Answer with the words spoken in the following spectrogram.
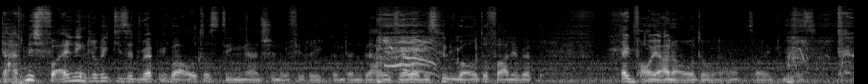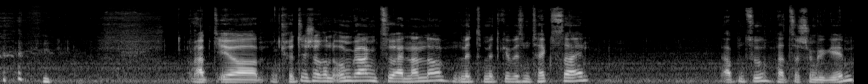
Da hat mich vor allen Dingen, glaube ich, dieses Rap über Autos-Ding ganz schön aufgeregt. Und dann habe ich selber ein bisschen über Autofahren gerappt. Ich fahre ja ein Auto, ja. Ist. Habt ihr einen kritischeren Umgang zueinander mit, mit gewissen Textzeilen? Ab und zu? Hat es das schon gegeben?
